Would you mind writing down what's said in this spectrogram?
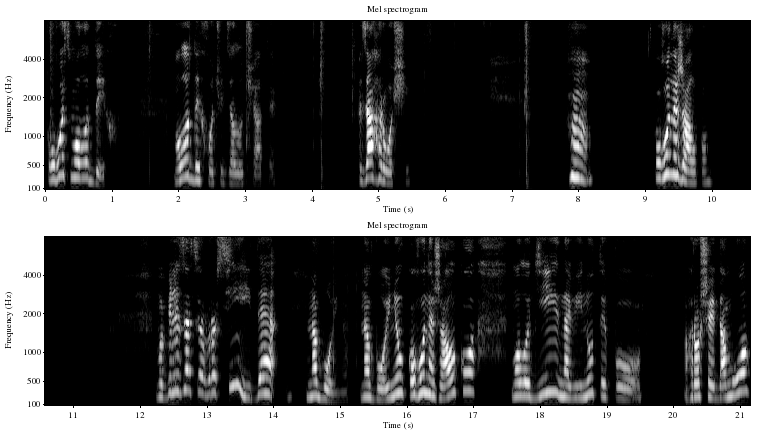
Когось молодих. Молодих хочуть залучати. За гроші. Хм. Кого не жалко? Мобілізація в Росії йде на бойню. На бойню. Кого не жалко, молоді на війну, типу, грошей дамо.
